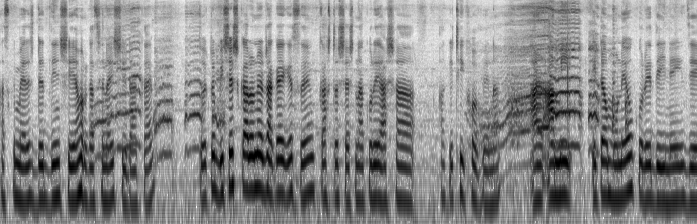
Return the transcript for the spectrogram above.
আজকে ম্যারেজ ডের দিন সে আমার কাছে নাই, সে ঢাকায়। তো একটা বিশেষ কারণে ঢাকায় গেছে। কাজটা শেষ না করে আসা আগে ঠিক হবে না। আর আমি এটা মনেও করে দিই নেই যে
